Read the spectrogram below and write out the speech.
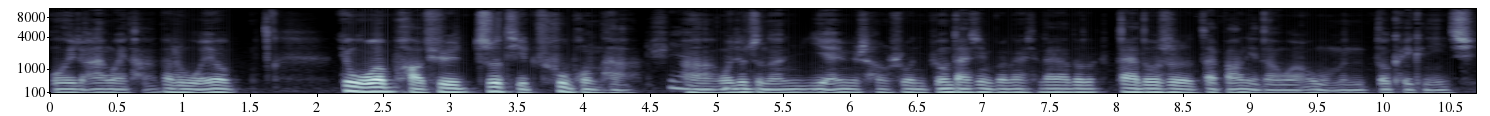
我也就安慰她，但是我又因为我跑去肢体触碰她，啊、我就只能言语上说你不用担心，不用担心，大家都大家都是在帮你的，我我们都可以跟你一起，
